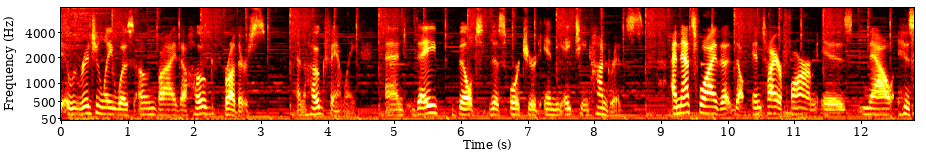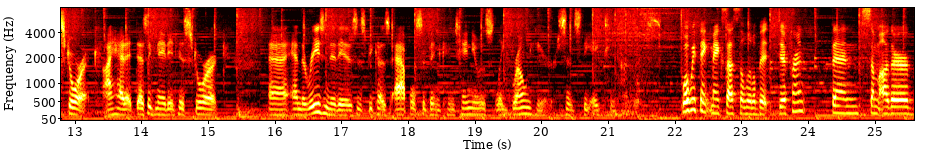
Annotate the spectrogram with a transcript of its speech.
It originally was owned by the Hogue brothers and the Hogue family, and they built this orchard in the 1800s. And that's why the, the entire farm is now historic. I had it designated historic uh, and the reason it is, is because apples have been continuously grown here since the 1800s. What we think makes us a little bit different than some other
